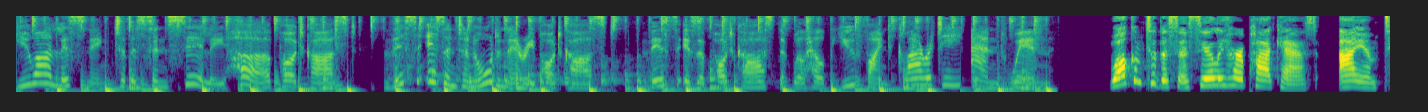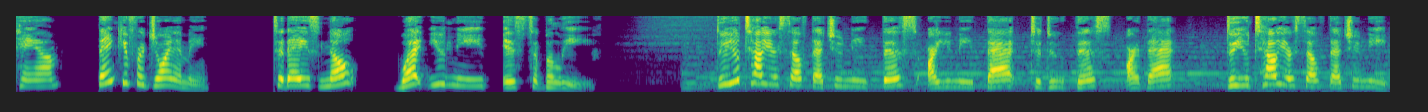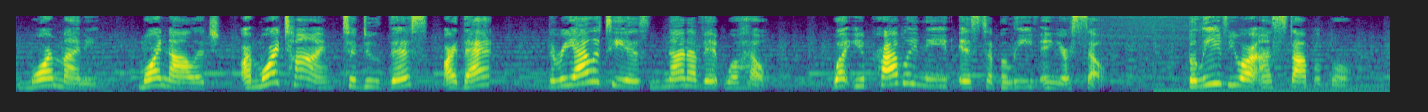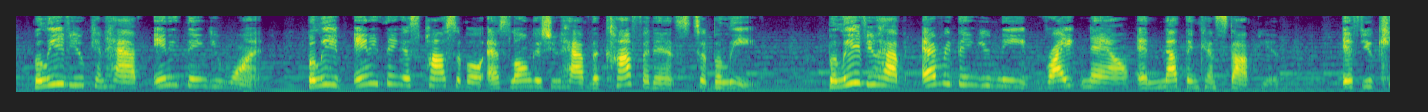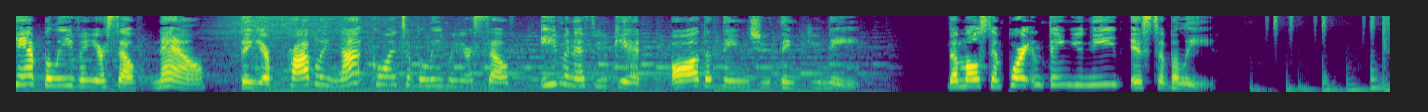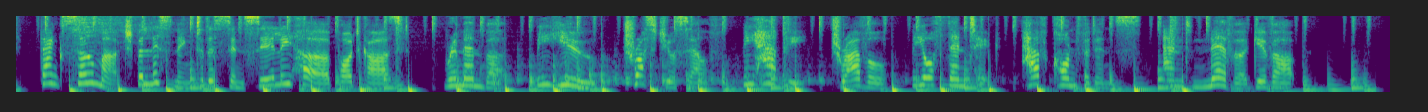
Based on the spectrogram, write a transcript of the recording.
You are listening to the Sincerely Her podcast. This isn't an ordinary podcast. This is a podcast that will help you find clarity and win. Welcome to the Sincerely Her podcast. I am Tam. Thank you for joining me. Today's note what you need is to believe. Do you tell yourself that you need this or you need that to do this or that? Do you tell yourself that you need more money, more knowledge, or more time to do this or that? The reality is, none of it will help. What you probably need is to believe in yourself. Believe you are unstoppable. Believe you can have anything you want. Believe anything is possible as long as you have the confidence to believe. Believe you have everything you need right now and nothing can stop you. If you can't believe in yourself now, then you're probably not going to believe in yourself even if you get all the things you think you need. The most important thing you need is to believe. Thanks so much for listening to the Sincerely Her podcast. Remember, be you, trust yourself, be happy, travel, be authentic, have confidence, and never give up.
